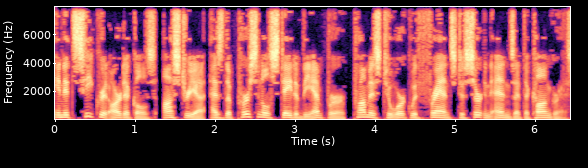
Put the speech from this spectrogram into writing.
In its secret articles, Austria, as the personal state of the emperor, promised to work with France to certain ends at the Congress.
